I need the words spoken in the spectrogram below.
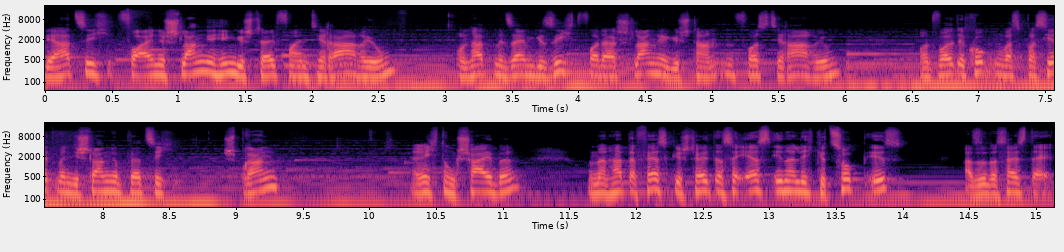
Der hat sich vor eine Schlange hingestellt, vor ein Terrarium und hat mit seinem Gesicht vor der Schlange gestanden, vor das Terrarium und wollte gucken, was passiert, wenn die Schlange plötzlich sprang Richtung Scheibe. Und dann hat er festgestellt, dass er erst innerlich gezuckt ist. Also das heißt, der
